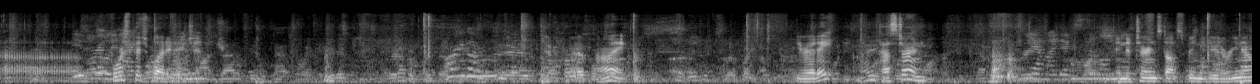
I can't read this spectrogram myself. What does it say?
Uh, force pitch blighted agent. Alright. You're at eight. Pass turn. Yeah, my deck's still on. End of turn stops being a deuterino.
